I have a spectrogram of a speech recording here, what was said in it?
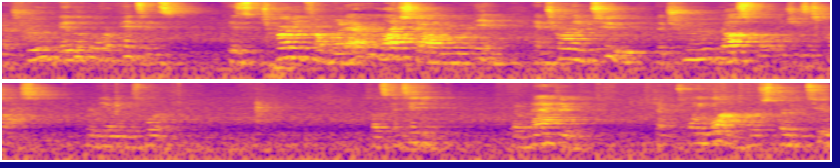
Now, true biblical repentance is turning from whatever lifestyle you were in and turning to the true gospel of Jesus Christ, revealing His Word. So let's continue. Go to Matthew chapter 21, verse 32.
